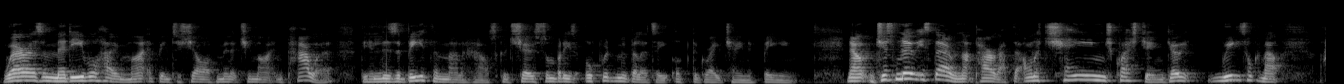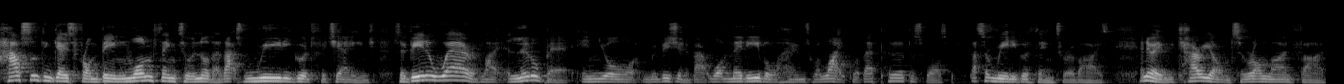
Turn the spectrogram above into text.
Whereas a medieval home might have been to show off military might and power, the Elizabethan manor house could show somebody's upward mobility up the great chain of being. Now, just notice there in that paragraph that on a change question, go really talking about how something goes from being one thing to another, that's really good for change. So being aware of like a little bit in your revision about what medieval homes were like, what their purpose was, that's a really good thing to revise. Anyway, we carry on, so we're on line five.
